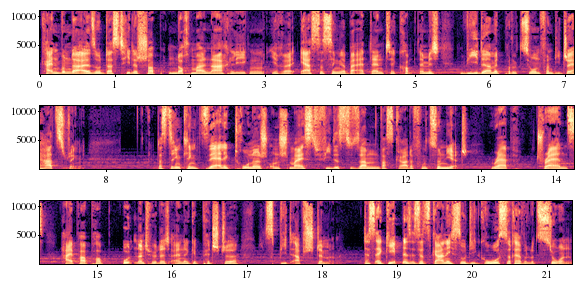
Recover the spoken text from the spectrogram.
Kein Wunder also, dass Teleshop nochmal nachlegen. Ihre erste Single bei Atlantic kommt nämlich wieder mit Produktion von DJ Heartstring. Das Ding klingt sehr elektronisch und schmeißt vieles zusammen, was gerade funktioniert. Rap, Trance, Hyperpop und natürlich eine gepitchte Speed-Up-Stimme. Das Ergebnis ist jetzt gar nicht so die große Revolution,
